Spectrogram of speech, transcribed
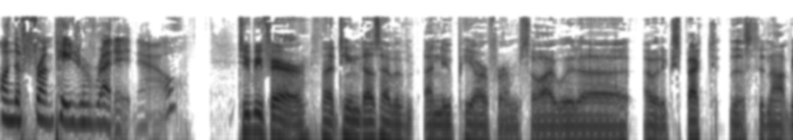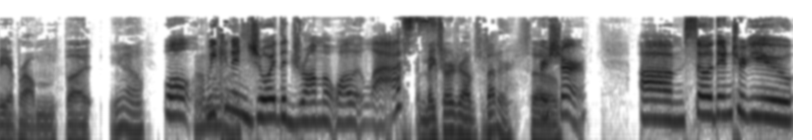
on the front page of Reddit now. To be fair, that team does have a, a new PR firm, so I would uh I would expect this to not be a problem. But you know, Well, we can enjoy the drama while it lasts. it makes our jobs better. So for sure. Um, so the interview,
